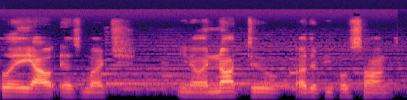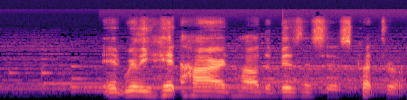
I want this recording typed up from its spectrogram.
play out as much you know, and not do other people's songs. It really hit hard how the business is cutthroat.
